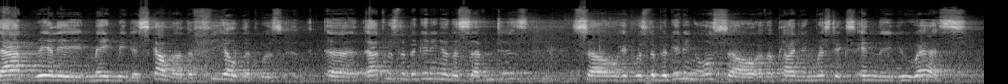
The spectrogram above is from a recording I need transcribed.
that really made me discover the field that was, uh, that was the beginning of the 70s. So it was the beginning also of applied linguistics in the US.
